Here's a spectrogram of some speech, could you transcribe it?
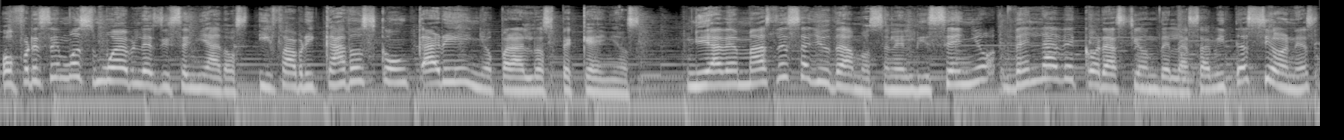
ofrecemos muebles diseñados y fabricados con cariño para los pequeños. Y además les ayudamos en el diseño de la decoración de las habitaciones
